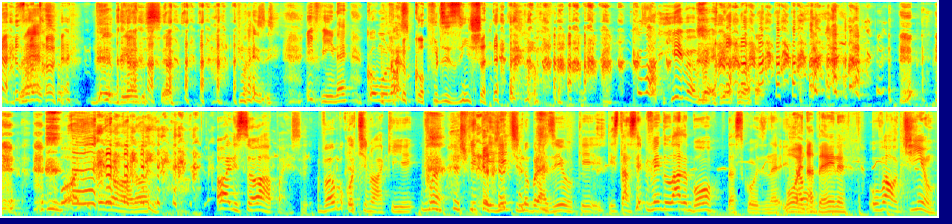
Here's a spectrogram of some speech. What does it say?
né? Meu Deus do céu. Mas, enfim, né? Como o nosso. O corpo desincha, né? Coisa horrível, velho. Pô, que coisa horrorosa. Olha só, rapaz. Vamos continuar aqui. Que tem gente no Brasil que, que está sempre vendo o lado bom das coisas, né? Pô, ainda bem, né? O Valtinho,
